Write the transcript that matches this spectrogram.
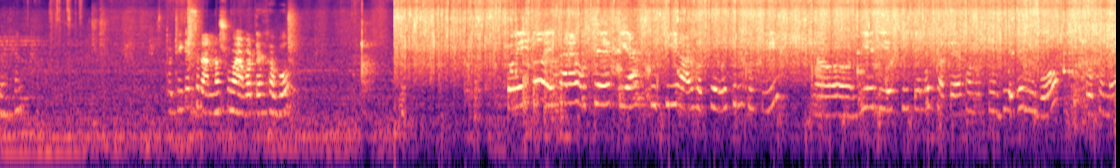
দেখেন। তো ঠিক আছে, রান্নার সময় আবার দেখাবো। তো এই তো এখানে হচ্ছে পেঁয়াজ কুচি আর হচ্ছে রসুন কুচি। দিয়ে দিয়েছি তেলের সাথে। এখন একটু ভেজে নিব প্রথমে।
